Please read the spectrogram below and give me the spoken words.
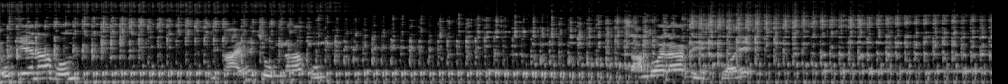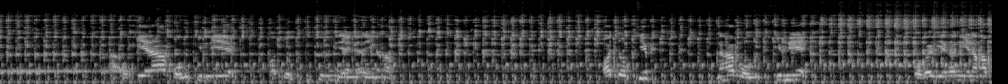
โอเคนะครับผมถ่ายให้ชมนะครับผมสามร้อยนะครับนี่ตัวนี้อะ โอเคนะครับผมคลิปนี้ขอจบคลิปเพียงแค่นี้นะครับขอจบคลิปนะครับผมคลิปนี้จบไว้เพียงเท่านี้นะครับ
